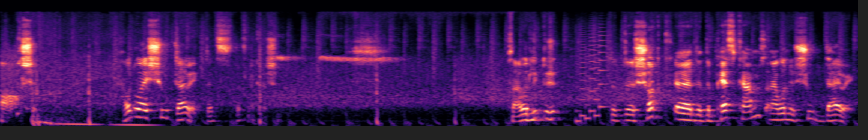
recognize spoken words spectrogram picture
Oh shit. How do I shoot direct? That's that's my question. So I would leave the, the, the shot, uh, the, the pass comes and I want to shoot direct.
